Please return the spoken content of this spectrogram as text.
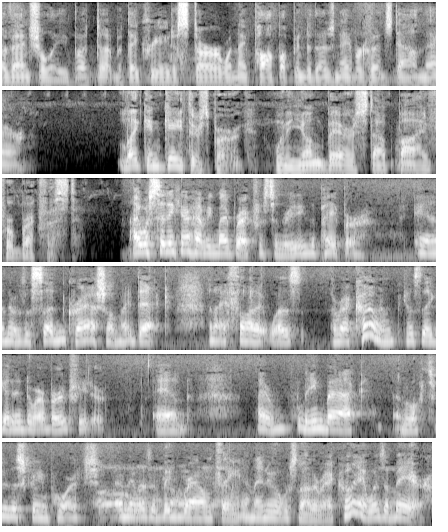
eventually, but, uh, but they create a stir when they pop up into those neighborhoods down there. Like in Gaithersburg, when a young bear stopped by for breakfast. I was sitting here having my breakfast and reading the paper, and there was a sudden crash on my deck, and I thought it was a raccoon because they get into our bird feeder. And I leaned back and looked through the screen porch, and there oh, was a big brown thing, and I knew it was not a raccoon, it was a bear.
